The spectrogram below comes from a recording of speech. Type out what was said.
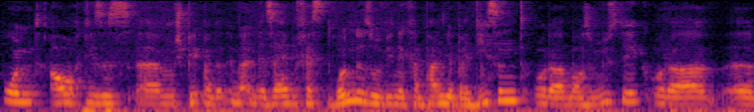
Und auch dieses ähm, spielt man dann immer in derselben festen Runde, so wie eine Kampagne bei Decent oder Maus und Mystik oder äh,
